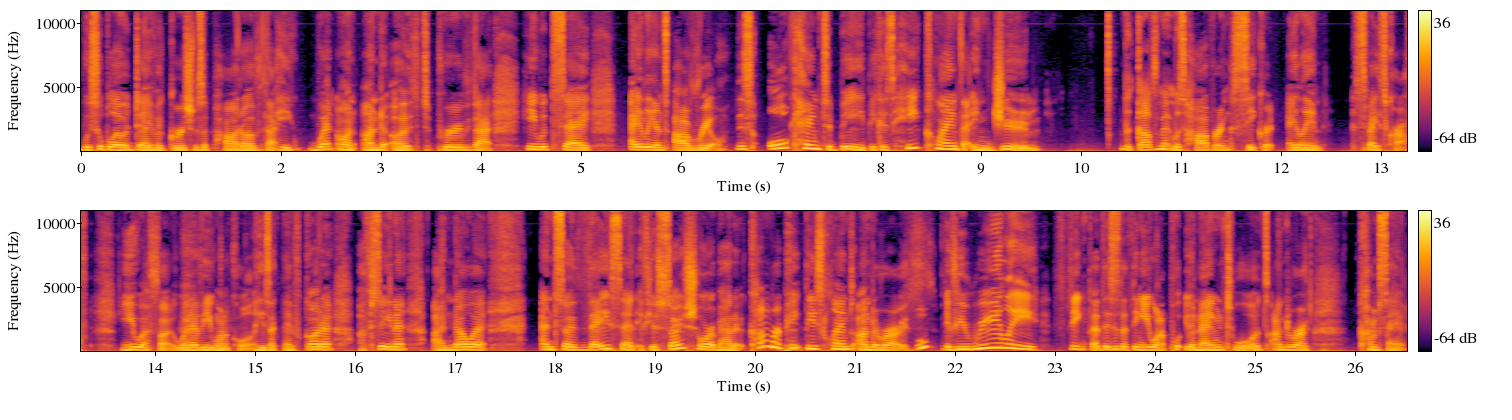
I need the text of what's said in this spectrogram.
whistleblower David Grusch was a part of that he went on under oath to prove that he would say aliens are real. This all came to be because he claimed that in June, the government was harboring secret alien spacecraft, UFO, whatever you want to call it. He's like, they've got it, I've seen it, I know it. And so they said, if you're so sure about it, come repeat these claims under oath. If you really think that this is the thing you want to put your name towards under oath, come say it.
